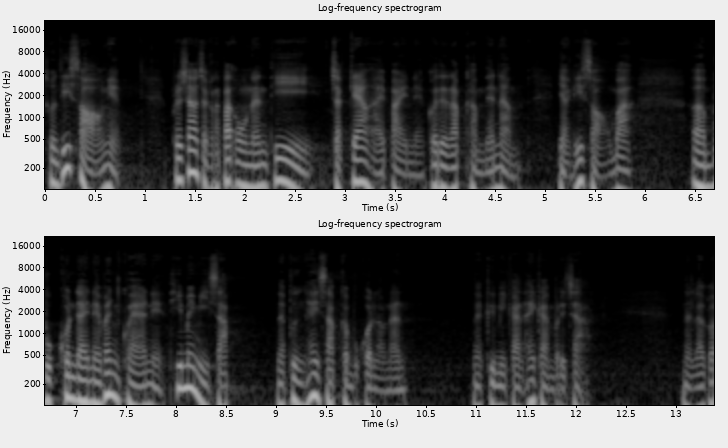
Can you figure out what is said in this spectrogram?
ส่วนที่สองเนี่ยพระเจ้าจักรพรรดิองค์นั้นที่จักแก้วหายไปเนี่ยก็ได้รับคำแนะนำอย่างที่สองว่าบุคคลใดในแว่นแคว้นเนี่ยที่ไม่มีทรัพย์นะพึงให้ทรัพย์กับบุคคลเหล่านั้นนะคือมีการให้การบริจาคนะแล้วก็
